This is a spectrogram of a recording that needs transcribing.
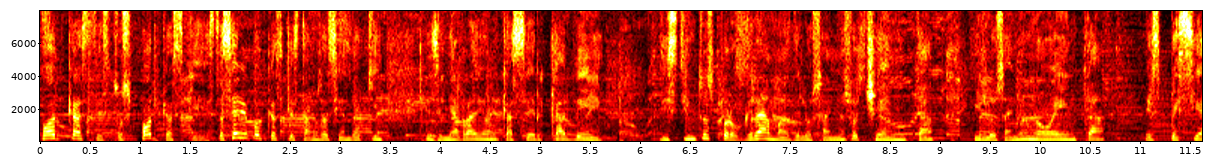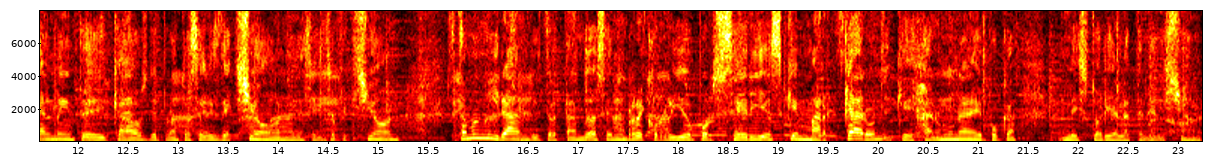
podcast, de estos podcasts, que esta serie de podcasts que estamos haciendo aquí en Señal Radiónica acerca de distintos programas de los años 80 y los años 90, especialmente dedicados de pronto a series de acción y de ciencia ficción. Estamos mirando y tratando de hacer un recorrido por series que marcaron y que dejaron una época en la historia de la televisión.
